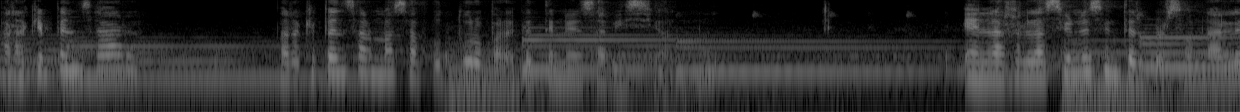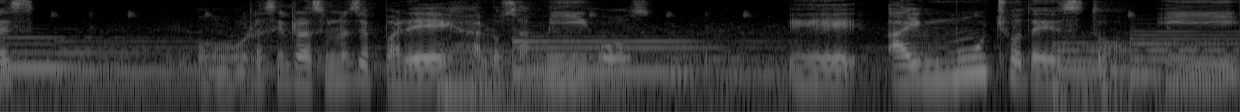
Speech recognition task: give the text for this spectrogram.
¿Para qué pensar? ¿Para qué pensar más a futuro? ¿Para qué tener esa visión? En las relaciones interpersonales o las relaciones de pareja, los amigos, eh, hay mucho de esto y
